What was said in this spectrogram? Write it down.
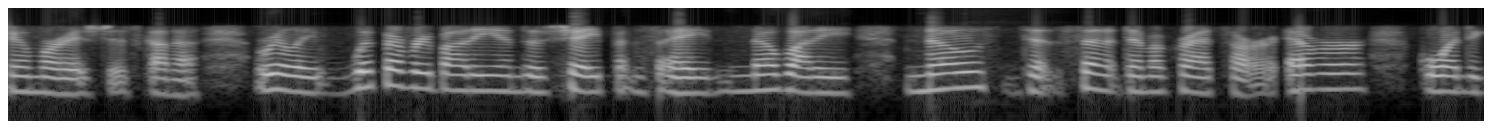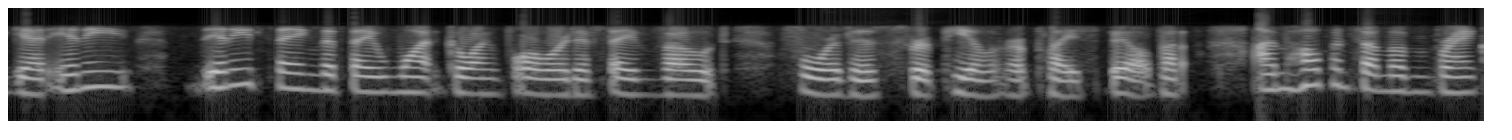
Schumer is just going to really whip everybody into shape and say nobody, no Senate Democrats are ever going to get any anything that they want going forward if they vote for this repeal and replace bill. But I'm hoping some of them break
